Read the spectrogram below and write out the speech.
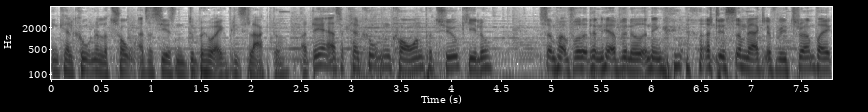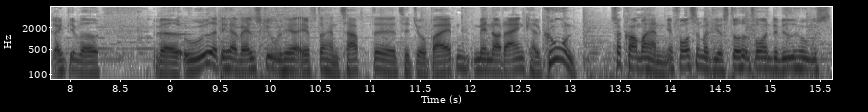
en kalkun eller to, altså siger sådan, du behøver ikke blive slagtet. Og det er altså kalkunen Korn på 20 kilo, som har fået den her benådning. og det er så mærkeligt, fordi Trump har ikke rigtig været, været ude af det her valgskjul her, efter han tabte øh, til Joe Biden. Men når der er en kalkun, så kommer han. Jeg forestiller mig, at de har stået foran det hvide hus.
